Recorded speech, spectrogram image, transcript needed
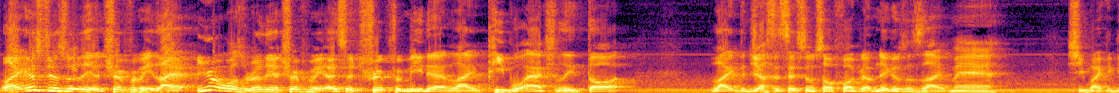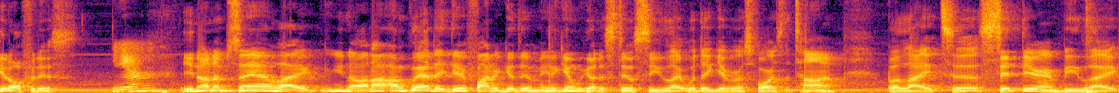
Like it's just really a trip for me. Like you know what's really a trip for me? It's a trip for me that like people actually thought like the justice system so fucked up. Niggas was like, man, she might could get off of this. Yeah. You know what I'm saying? Like, you know, and I, I'm glad they did find her guilty. I mean, again, we got to still see like what they give her as far as the time, but like to sit there and be like,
